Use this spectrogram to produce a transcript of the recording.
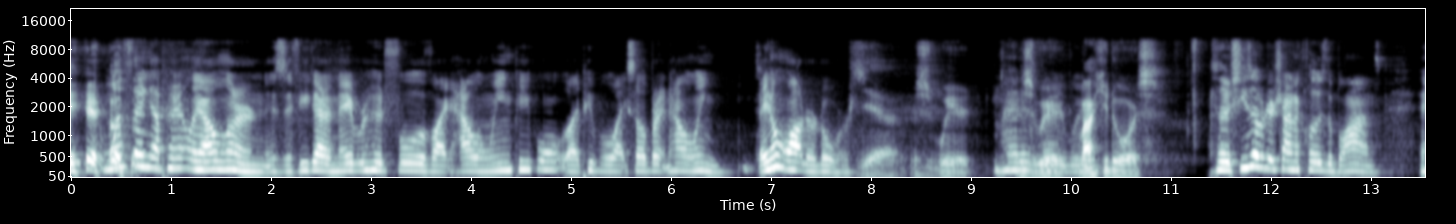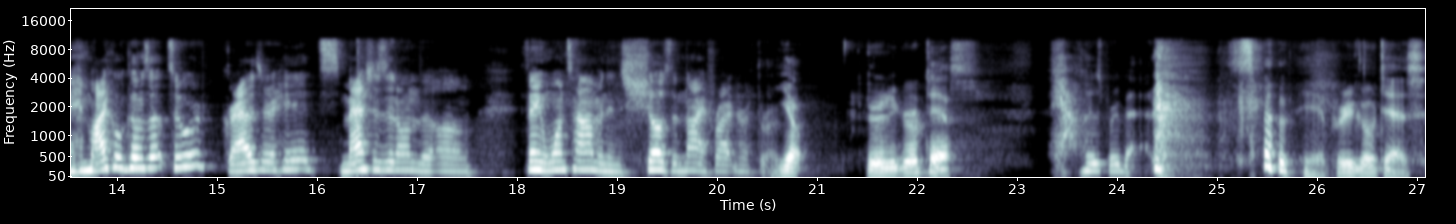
one thing apparently I learned is if you got a neighborhood full of like Halloween people, like people like celebrating Halloween, they don't lock their doors. Yeah, this is weird. That This is is very weird. weird. Lock your doors. So she's over there trying to close the blinds, and Michael comes up to her, grabs her head, smashes it on the um thing one time, and then shoves the knife right in her throat. Yep. Pretty grotesque. Yeah, it was pretty bad. so Yeah, pretty grotesque.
